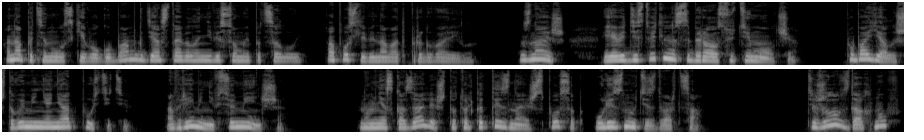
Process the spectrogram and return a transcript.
она потянулась к его губам, где оставила невесомый поцелуй, а после виновато проговорила. «Знаешь, я ведь действительно собиралась уйти молча. Побоялась, что вы меня не отпустите, а времени все меньше. Но мне сказали, что только ты знаешь способ улизнуть из дворца. Тяжело вздохнув,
